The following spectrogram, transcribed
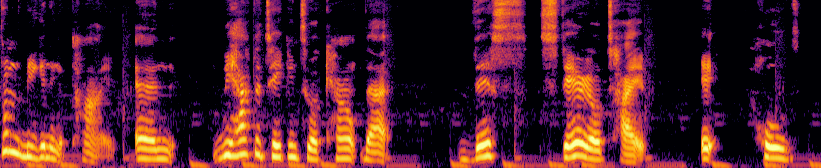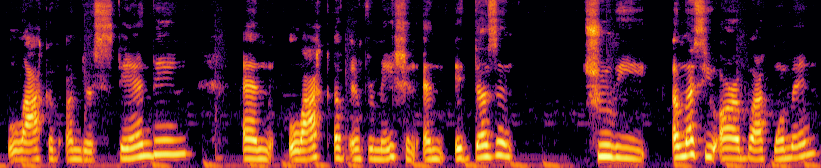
from the beginning of time. And we have to take into account that this stereotype holds lack of understanding and lack of information and it doesn't truly unless you are a black woman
